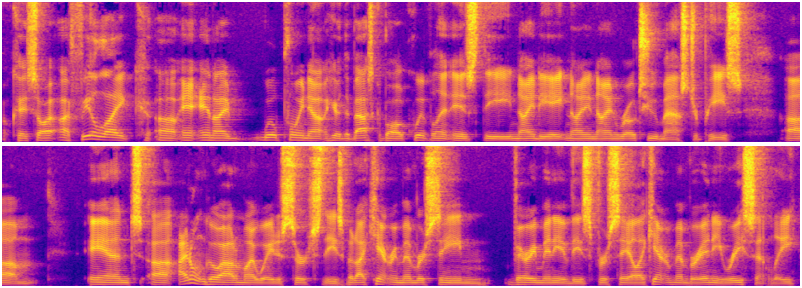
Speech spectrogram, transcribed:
Okay, so I feel like, uh, and, and, I will point out here, the basketball equivalent is the 98 99 row 2 masterpiece. Um, and uh, I don't go out of my way to search these, but I can't remember seeing very many of these for sale. I can't remember any recently.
